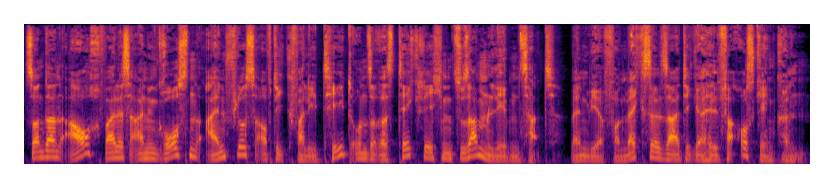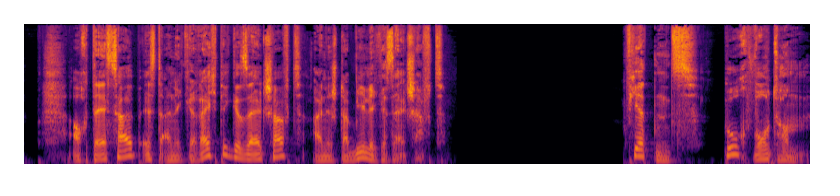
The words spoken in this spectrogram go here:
sondern auch, weil es einen großen Einfluss auf die Qualität unseres täglichen Zusammenlebens hat, wenn wir von wechselseitiger Hilfe ausgehen können. Auch deshalb ist eine gerechte Gesellschaft eine stabile Gesellschaft. Viertens. Buchvotum.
